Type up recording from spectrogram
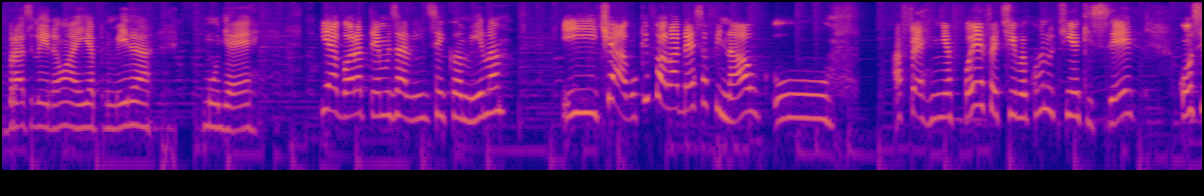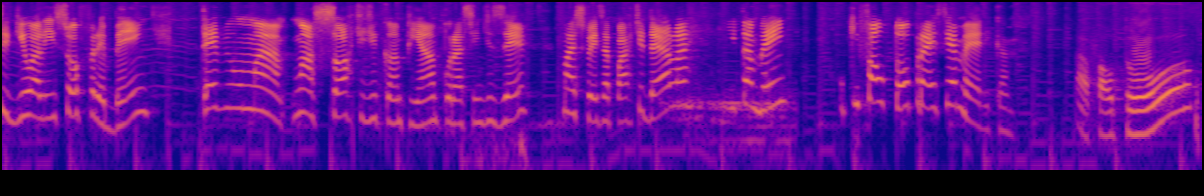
Brasileirão aí a primeira mulher e agora temos a Lindsay Camila. E, Thiago, o que falar dessa final? O, a Ferrinha foi efetiva quando tinha que ser, conseguiu ali sofrer bem, teve uma, uma sorte de campeã, por assim dizer, mas fez a parte dela e também o que faltou para esse América. Ah, faltou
